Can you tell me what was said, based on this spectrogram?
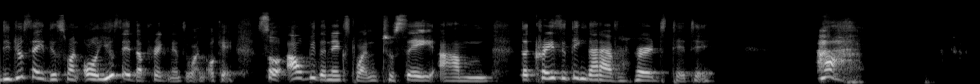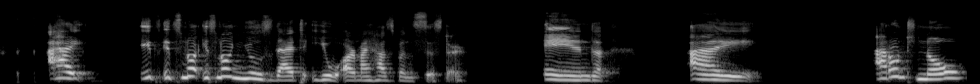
did you say this one? Oh you said the pregnant one. Okay. So i'll be the next one to say um the crazy thing that i've heard tete. Ah i it's it's not it's not news that you are my husband's sister. And i i don't know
